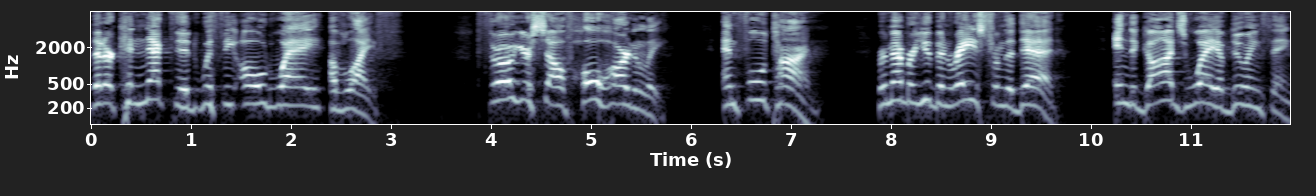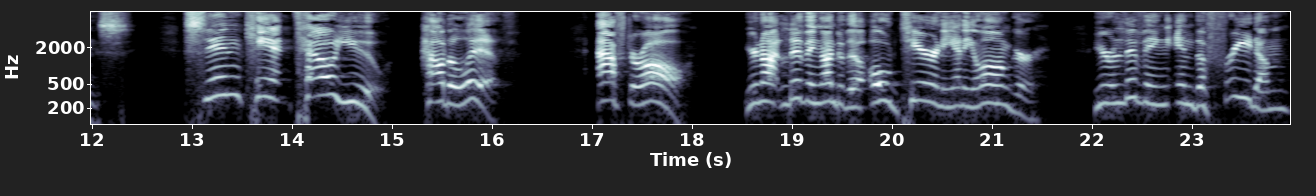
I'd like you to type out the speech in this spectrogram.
that are connected with the old way of life. Throw yourself wholeheartedly and full time. Remember, you've been raised from the dead into God's way of doing things. Sin can't tell you how to live. After all, you're not living under the old tyranny any longer. You're living in the freedom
